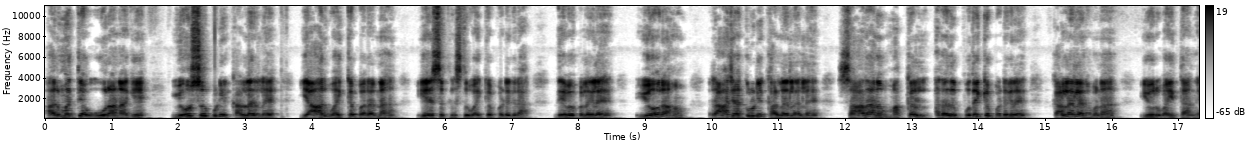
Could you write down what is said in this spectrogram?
அருமத்தியா ஊரானாகிய யோசப்புடைய கல்லரில் யார் வைக்கப்படுறன்னா இயேசு கிறிஸ்து வைக்கப்படுகிறார். தேவ பிள்ளைகளை யோராம் ராஜாக்களுடைய கல்லரில் அல்ல சாதாரண மக்கள் அதாவது புதைக்கப்படுகிற கல்லரில் என்ன இவர் வைத்தாங்க.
